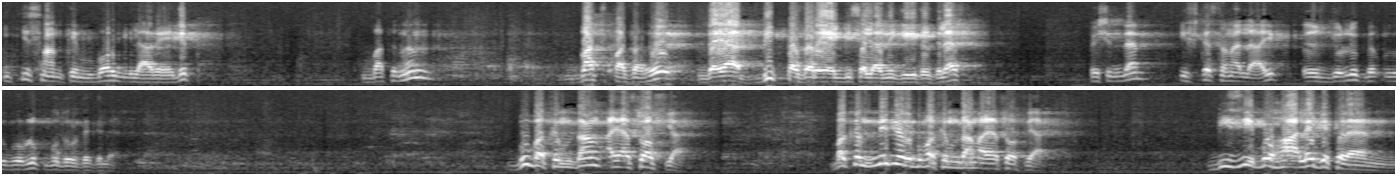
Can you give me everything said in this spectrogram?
iki santim boy ilave edip Batı'nın Bat pazarı veya bit pazarı elbiselerini giydirdiler. Peşinden işte sana layık özgürlük ve uygurluk budur dediler. Bu bakımdan Ayasofya. Bakın nedir bu bakımdan Ayasofya? Bizi bu hale getiren,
